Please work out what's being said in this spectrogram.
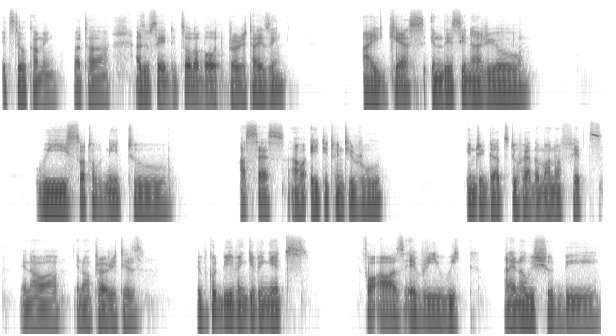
it's still coming. But uh, as you've said, it's all about prioritizing. I guess in this scenario, we sort of need to assess our 80-20 rule in regards to where the mana fits in our in our priorities. We could be even giving it four hours every week. And I know we should be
